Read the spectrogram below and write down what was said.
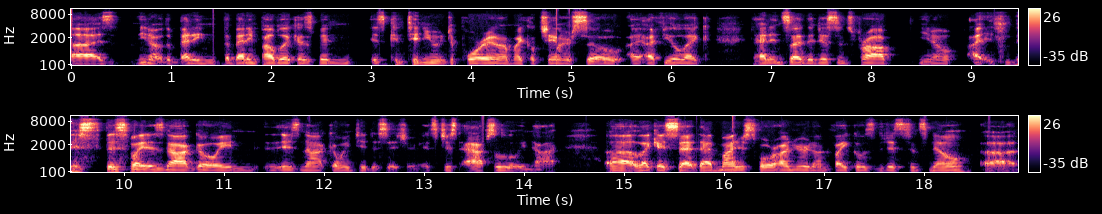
Uh, as you know, the betting the betting public has been is continuing to pour in on Michael Chandler, so I, I feel like that inside the distance prop you know, I, this this fight is not going is not going to decision. It's just absolutely not. Uh, like I said, that minus four hundred on fight goes the distance. No, uh,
